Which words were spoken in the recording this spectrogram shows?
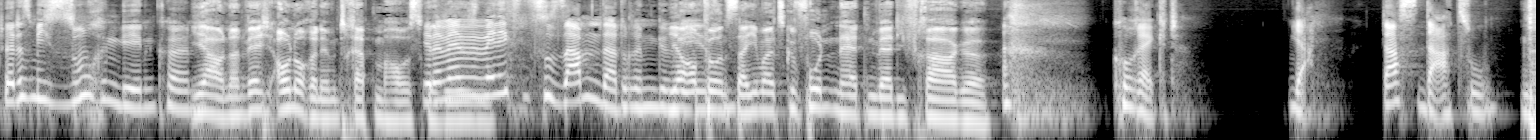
Du hättest mich suchen gehen können. Ja, und dann wäre ich auch noch in dem Treppenhaus Ja, dann wären wir gewesen. wenigstens zusammen da drin gewesen. Ja, ob wir uns da jemals gefunden hätten, wäre die Frage. Korrekt. Ja, das dazu.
